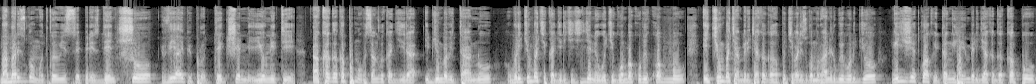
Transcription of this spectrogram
babarizwa mu mutwe wise presidential vip protection unity aka gakapu mu busanzwe kagira ibyumba bitanu buri cyumba kikagira iki kigenewe kigomba kubikwamo icyumba cya mbere cy'aka gakapu kibarizwa mu ruhande rw'iburyo nk'igice twakwita nk'ihembe ry'aka gakapu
